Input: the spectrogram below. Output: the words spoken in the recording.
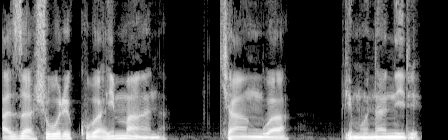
azashobore kubaha imana cyangwa Munanire.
